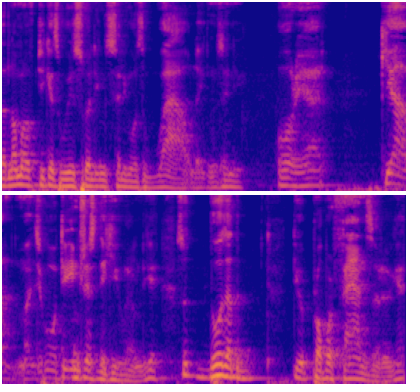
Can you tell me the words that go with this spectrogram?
the number of tickets were selling selling was वा लाइक हुन्छ नि। और यार! क्या मान्छेको त्यो इन्ट्रेस्ट देखेको हामीले कि सो दोज आर द त्यो प्रपर फ्यान्सहरू क्या?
